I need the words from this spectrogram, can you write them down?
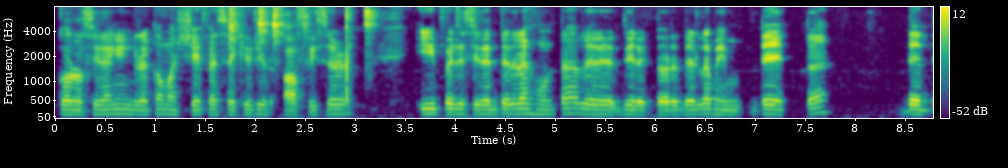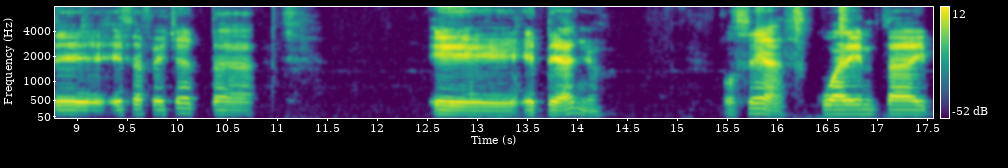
conocido en inglés como Chief Executive Officer y presidente de la Junta de Directores de la de esta desde esa fecha hasta eh, este año. O sea, 40, y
